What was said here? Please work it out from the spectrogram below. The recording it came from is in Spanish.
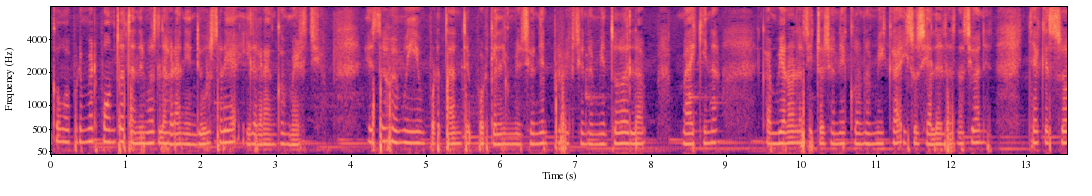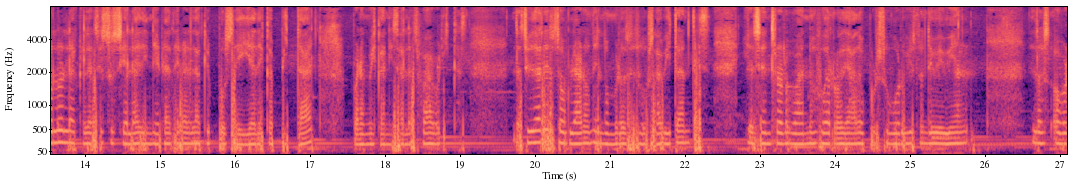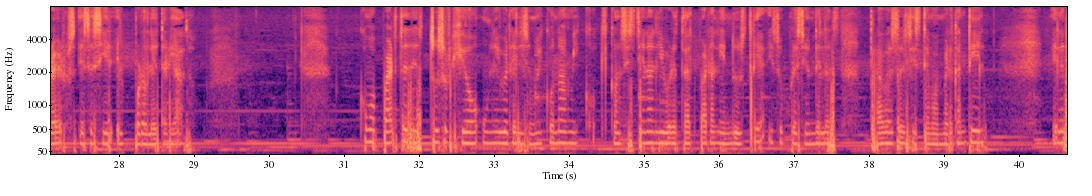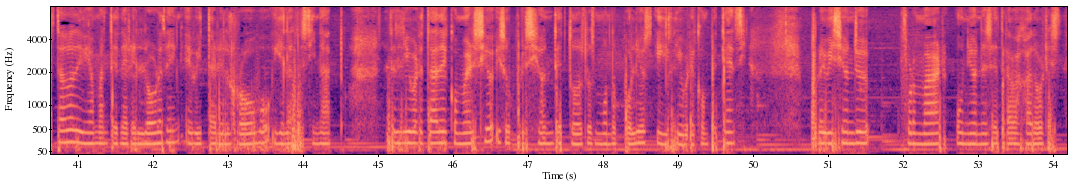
Como primer punto tenemos la gran industria y el gran comercio. Esto fue muy importante porque la invención y el perfeccionamiento de la máquina cambiaron la situación económica y social de las naciones, ya que solo la clase social adinerada era la que poseía de capital para mecanizar las fábricas. Las ciudades doblaron el número de sus habitantes y el centro urbano fue rodeado por suburbios donde vivían los obreros, es decir, el proletariado. Como parte de esto surgió un liberalismo económico que consistía en la libertad para la industria y supresión de las trabas del sistema mercantil. El Estado debía mantener el orden, evitar el robo y el asesinato, la libertad de comercio y supresión de todos los monopolios y libre competencia, prohibición de formar uniones de trabajadores.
